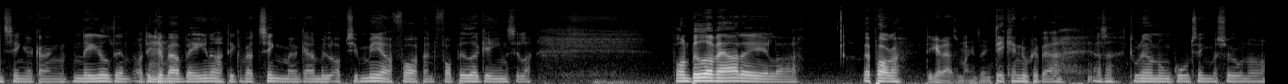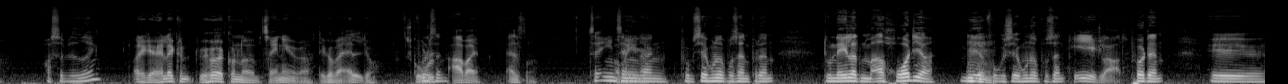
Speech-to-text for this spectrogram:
én ting ad gangen, nail den, og det mm. kan være vaner, det kan være ting, man gerne vil optimere for, at man får bedre gains, eller får en bedre hverdag, eller hvad pokker. Det kan være så mange ting. Det kan nu kan være. Altså, du nævner nogle gode ting med søvn og, og så videre, ikke? Og det kan heller ikke, det behøver ikke kun noget med træning at gøre. Det kan være alt jo. Skole, arbejde, alt sådan. Tag én Og ting ad gangen, fokuser 100% på den. Du nailer den meget hurtigere ved Mm. at fokusere 100% Helt klart. på den. Øh,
